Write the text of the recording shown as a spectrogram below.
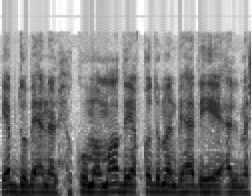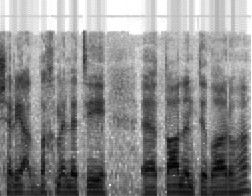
يبدو بأن الحكومة ماضية قدما بهذه المشاريع الضخمة التي آه، طال انتظارها؟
